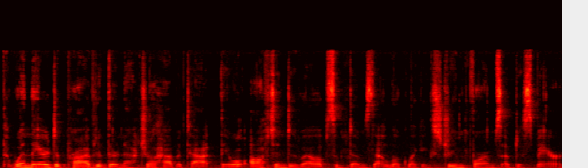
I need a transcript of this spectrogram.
that when they are deprived of their natural habitat, they will often develop symptoms that look like extreme forms of despair.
